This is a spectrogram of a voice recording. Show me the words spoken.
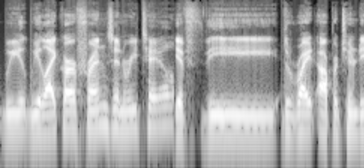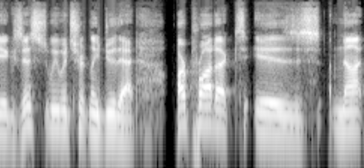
we we like our friends in retail. If the the right opportunity exists we would certainly do that our product is not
